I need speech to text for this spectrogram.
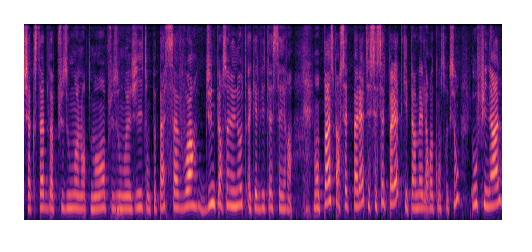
chaque stade va plus ou moins lentement, plus ou moins vite. On ne peut pas savoir d'une personne à une autre à quelle vitesse ça ira. Mais on passe par cette palette et c'est cette palette qui permet la reconstruction. Et au final,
